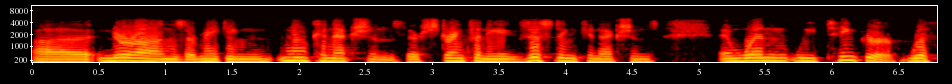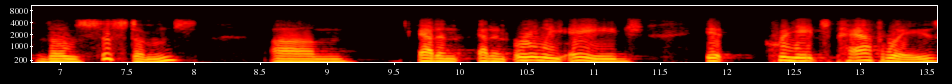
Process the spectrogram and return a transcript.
Uh, neurons are making new connections, they're strengthening existing connections, and when we tinker with those systems um, at an at an early age, it creates pathways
